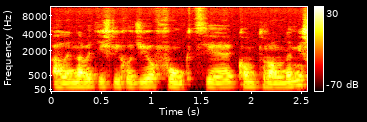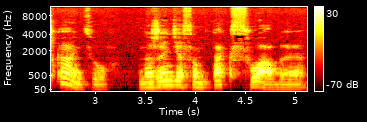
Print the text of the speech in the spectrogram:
Ale nawet jeśli chodzi o funkcje kontrolne mieszkańców, narzędzia są tak słabe,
